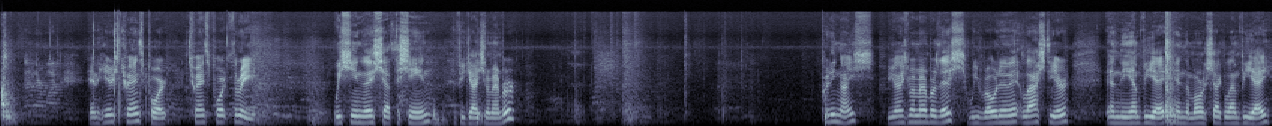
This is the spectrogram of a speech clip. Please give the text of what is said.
and here's transport, transport three. We seen this at the scene, if you guys remember. Pretty nice. You guys remember this? We rode in it last year in the MVA, in the motorcycle MVA.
